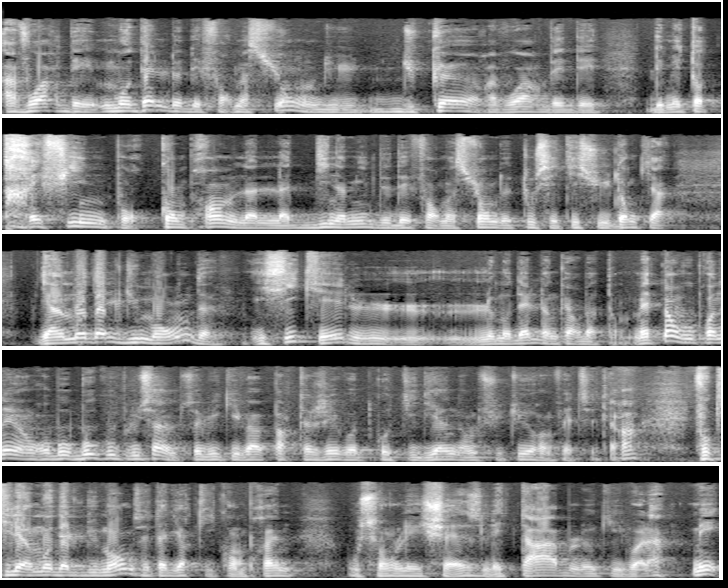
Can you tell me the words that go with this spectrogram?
avoir des modèles de déformation du, cœur, avoir des, des, des, méthodes très fines pour comprendre la, la dynamique des déformations de tous ces tissus. Donc il y a il y a un modèle du monde ici qui est le, modèle d'un cœur battant. Maintenant, vous prenez un robot beaucoup plus simple, celui qui va partager votre quotidien dans le futur, en fait, etc. Il faut qu'il ait un modèle du monde, c'est-à-dire qu'il comprenne où sont les chaises, les tables, qui voilà. Mais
